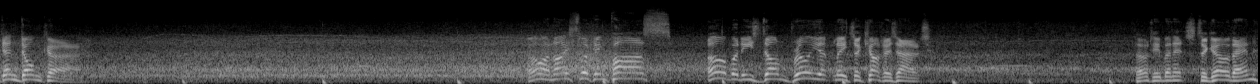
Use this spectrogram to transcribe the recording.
Dendoncker. Oh, a nice looking pass. Oh, but he's done brilliantly to cut it out. 30 minutes to go then.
